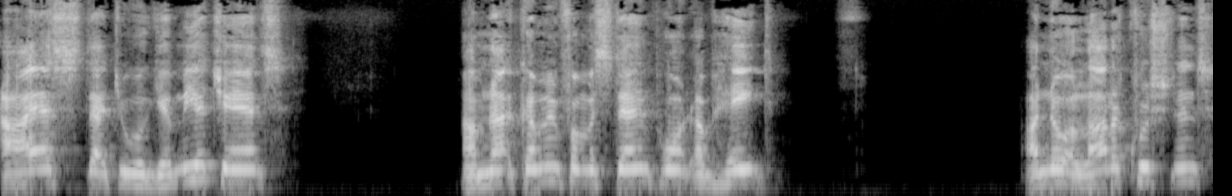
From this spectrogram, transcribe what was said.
I ask that you will give me a chance. I'm not coming from a standpoint of hate. I know a lot of Christians,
